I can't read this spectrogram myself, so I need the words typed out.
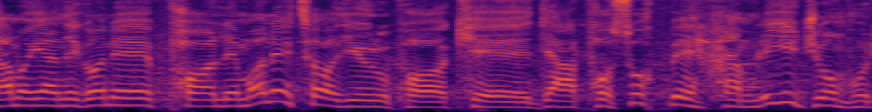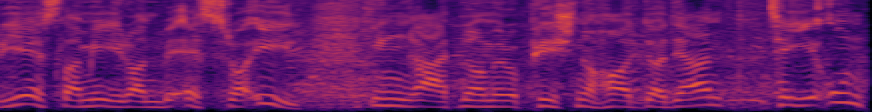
نمایندگان پارلمان اتحادیه اروپا که در پاسخ به حمله جمهوری اسلامی ایران به اسرائیل این قطعنامه رو پیشنهاد دادند طی اون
